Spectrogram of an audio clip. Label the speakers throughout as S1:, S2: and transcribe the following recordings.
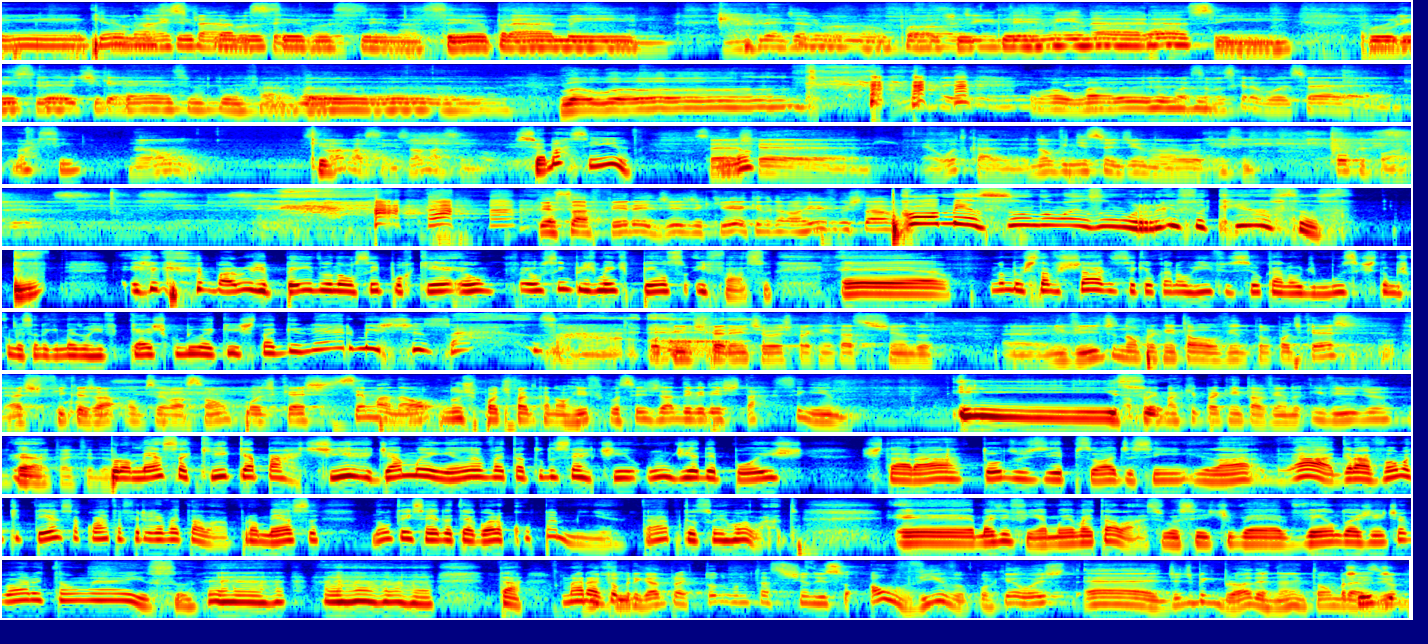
S1: assim, que eu nasci pra você, você nasceu pra mim.
S2: Um grande amor não pode terminar assim. Por isso que eu te peço, por favor. Uou, uou.
S1: Uou, uou.
S2: Pô, essa música era boa. Isso é.
S1: Marcinho.
S2: Não. Isso
S1: Que?
S2: não é Marcinho, isso não é Marcinho.
S1: Isso é Marcinho.
S2: Isso é,
S1: Não?
S2: acho que é. É outro cara. Não, Vinícius Sandinho não, é outro. Enfim, pouco importa. Terça-feira é dia de quê? Aqui no canal Riff, Gustavo?
S1: Começando mais um Riffcast. Barulho de peido, não sei porquê, eu, eu simplesmente penso e faço. É, meu nome é Gustavo Chagas, esse aqui é o canal Riff, o seu canal de música. Estamos começando aqui mais um Riffcast. Comigo aqui está Guilherme Chizaza.
S2: Um pouquinho diferente hoje para quem está assistindo é, em vídeo, não para quem está ouvindo pelo podcast. Aliás, fica já a observação: podcast semanal no Spotify do canal Riff que você já deveria estar seguindo.
S1: Isso.
S2: Mas aqui para quem está vendo em vídeo,
S1: É.
S2: tá entendendo.
S1: Promessa aqui que a partir de amanhã vai estar tudo certinho. Um dia depois estará todos os episódios assim lá. Ah, gravamos aqui terça, quarta-feira já vai estar lá. Promessa, não tem saído até agora, culpa minha, tá? Porque eu sou enrolado. É, mas enfim, amanhã vai estar lá. Se você estiver vendo a gente agora, então é isso. tá, maravilha.
S2: Muito obrigado para todo mundo que está assistindo isso ao vivo, porque hoje é dia de Big Brother, né? Então o Brasil,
